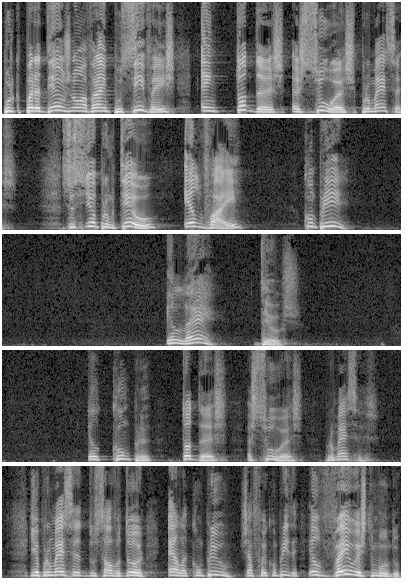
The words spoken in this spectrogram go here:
Porque para Deus não haverá impossíveis em todas as suas promessas. Se o Senhor prometeu, ele vai cumprir. Ele é Deus. Ele cumpre todas as suas promessas. E a promessa do Salvador, ela cumpriu, já foi cumprida. Ele veio a este mundo,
